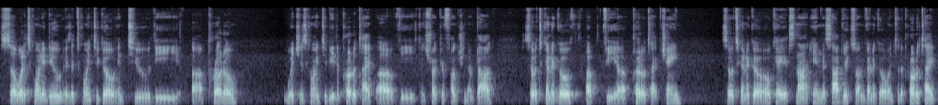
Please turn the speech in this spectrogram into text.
So what it's going to do is it's going to go into the uh, proto, which is going to be the prototype of the constructor function of dog. So it's going to go up the uh, prototype chain. So it's going to go, okay, it's not in this object, so I'm going to go into the prototype.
